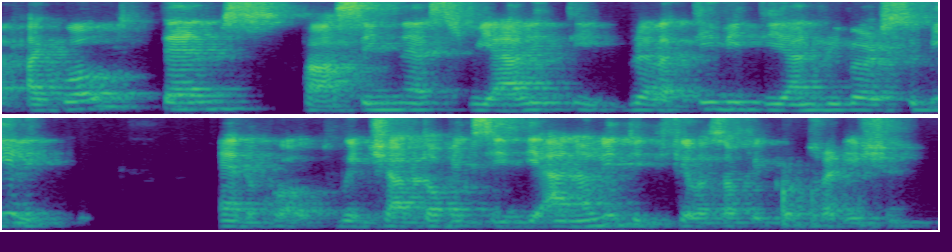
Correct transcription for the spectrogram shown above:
uh, I quote, tense, passingness, reality, relativity, and reversibility, end quote, which are topics in the analytic philosophical tradition,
